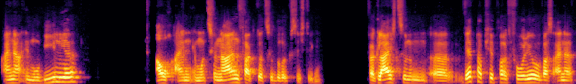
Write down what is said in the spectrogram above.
einer Immobilie auch einen emotionalen Faktor zu berücksichtigen. Vergleich zu einem äh, Wertpapierportfolio, was eine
